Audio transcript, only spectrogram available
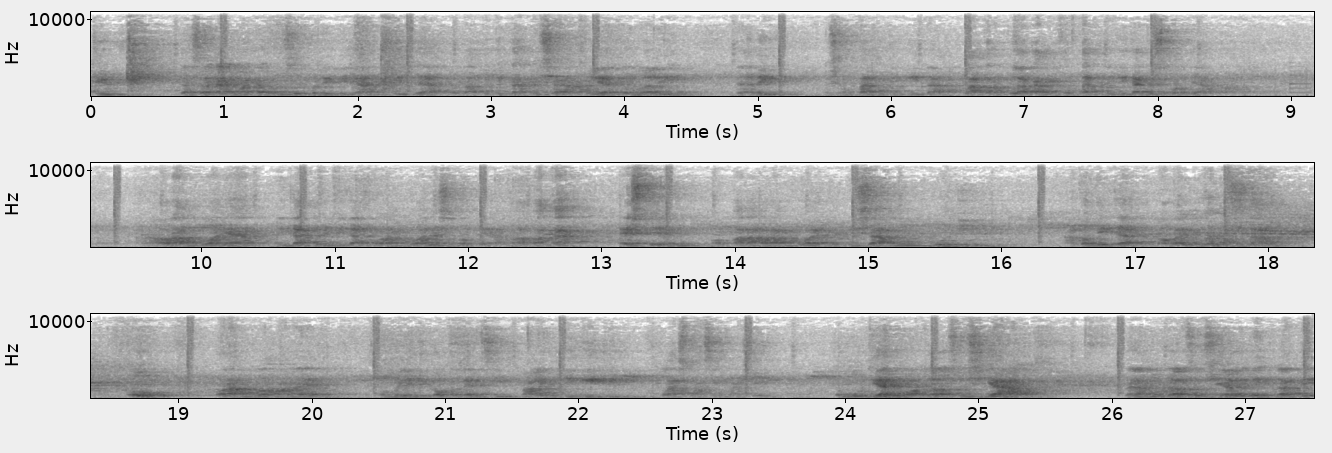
didasarkan pada unsur pendidikan tidak tetapi kita bisa melihat kembali dari peserta didik kita latar belakang peserta didik kita itu seperti apa. Nah, orang tuanya tingkat pendidikan orang tuanya seperti apa? Apakah SDM para orang tua itu bisa mumpuni atau tidak? Bapak itu kan masih tahu. Oh orang tua mana yang memiliki kompetensi paling tinggi di kelas masing-masing? Kemudian modal sosial. Nah modal sosial ini berarti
